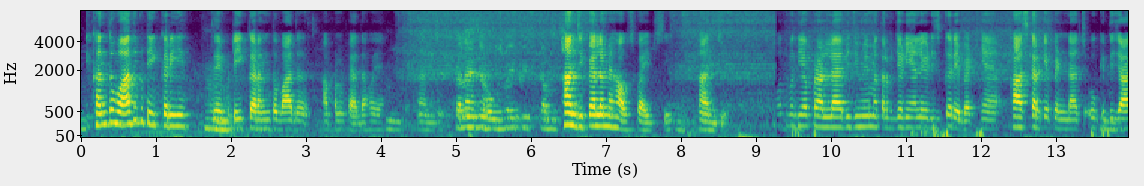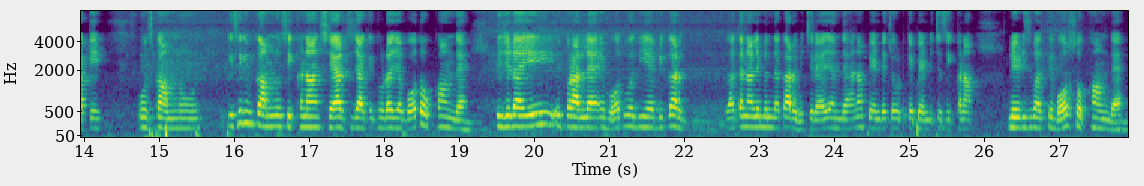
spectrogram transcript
ਸਿੱਖਣ ਤੋਂ ਬਾਅਦ ਹੀ ਬੁਟੀਕ ਕਰੀਏ ਤੇ ਬੁਟੀਕ ਕਰਨ ਤੋਂ ਬਾਅਦ ਆਪਾਂ ਨੂੰ ਫਾਇਦਾ ਹੋਇਆ। ਹਾਂਜੀ। ਪਹਿਲਾਂ ਐਜ਼ ਹਾਊਸ ਵਾਈਫ ਹੀ ਕੰਮ ਹਾਂਜੀ ਪਹਿਲਾਂ ਮੈਂ ਹਾਊਸ ਵਾਈਫ ਸੀ ਹਾਂਜੀ। ਬਹੁਤ ਵਧੀਆ ਉਪਰਾਲਾ ਹੈ ਵੀ ਜਿਵੇਂ ਮਤਲਬ ਜਿਹੜੀਆਂ ਲੇਡੀਜ਼ ਘਰੇ ਬੈਠੀਆਂ ਖਾਸ ਕਰਕੇ ਪਿੰਡਾਂ 'ਚ ਉਹ ਕਿਤੇ ਜਾ ਕੇ ਉਸ ਕੰਮ ਨੂੰ ਕਿਸੇ ਵੀ ਕੰਮ ਨੂੰ ਸਿੱਖਣਾ, ਸ਼ਹਿਰ 'ਚ ਜਾ ਕੇ ਥੋੜਾ ਜਿਹਾ ਬਹੁਤ ਔਖਾ ਹੁੰਦਾ ਹੈ ਤੇ ਜਿਹੜਾ ਇਹ ਉਪਰਾਲਾ ਹੈ, ਇਹ ਬਹੁਤ ਵਧੀਆ ਹੈ ਵੀ ਘਰ ਦਾ ਤਾਂ ਨਾਲੇ ਬੰਦਾ ਘਰ ਵਿੱਚ ਰਹਿ ਜਾਂਦਾ ਹੈ ਨਾ, ਪਿੰਡ 'ਚ ਉੱਠ ਕੇ ਪਿੰਡ 'ਚ ਸਿੱਖਣਾ ਲੇਡੀਜ਼ ਵਾਸਤੇ ਬਹੁਤ ਸੌਖਾ ਹੁੰਦਾ ਹੈ।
